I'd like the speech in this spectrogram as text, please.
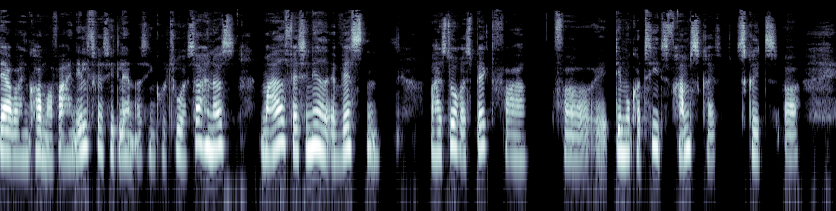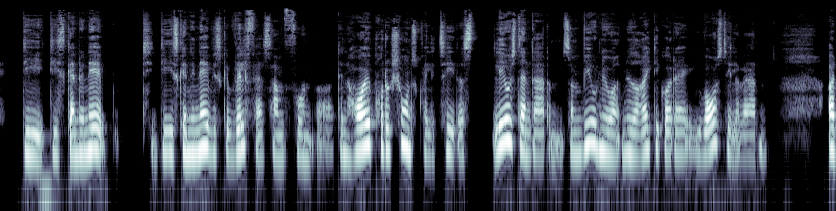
der, hvor han kommer fra, han elsker sit land og sin kultur, så er han også meget fascineret af Vesten og har stor respekt for, for øh, demokratiets fremskridt og de, de, skandinav, de, de skandinaviske velfærdssamfund og den høje produktionskvalitet og levestandarden, som vi jo nyder, nyder rigtig godt af i vores del af verden. Og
